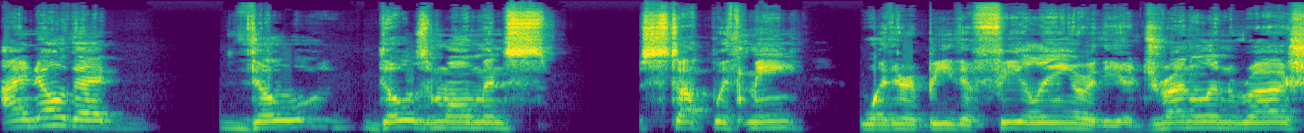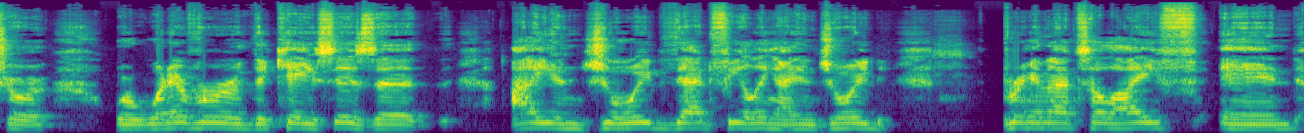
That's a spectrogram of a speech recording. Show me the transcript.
I know that though those moments stuck with me, whether it be the feeling or the adrenaline rush or or whatever the case is, that I enjoyed that feeling. I enjoyed bringing that to life, and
